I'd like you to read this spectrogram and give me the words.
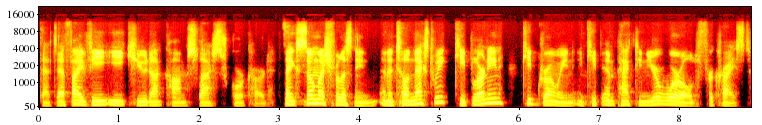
That's F-I-V-E-Q dot com slash scorecard. Thanks so much for listening. And until next week, keep learning, keep growing, and keep impacting your world for Christ.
